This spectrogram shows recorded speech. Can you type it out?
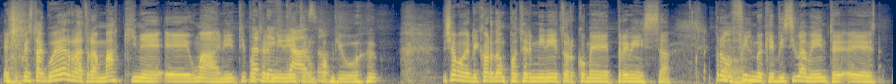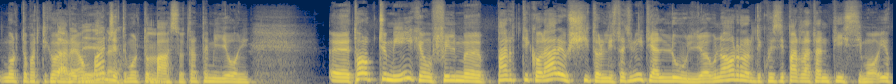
E c'è questa guerra tra macchine e umani, tipo Guarda Terminator, un po' più. Diciamo che ricorda un po' Terminator come premessa. Però è un Mm. film che visivamente è molto particolare. Ha un budget molto Mm. basso, 80 milioni. Eh, Talk to Me, che è un film particolare, uscito negli Stati Uniti a luglio. È un horror di cui si parla tantissimo. Io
